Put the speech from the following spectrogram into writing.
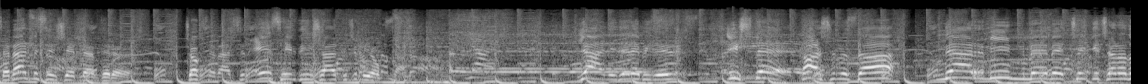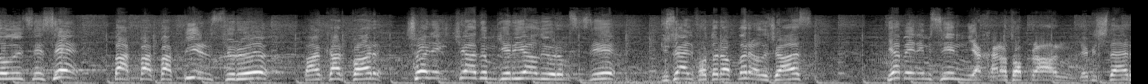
Sever misin Şebnem Ferah'ı? Çok seversin. En sevdiğin şarkıcı mı yoksa? Yani. Denebilir. İşte karşınızda Nermin Mehmet Çekiç Anadolu Lisesi. Bak bak bak bir sürü pankart var. Şöyle iki adım geriye alıyorum sizi. Güzel fotoğraflar alacağız. Ya benimsin ya kara toprağın demişler.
